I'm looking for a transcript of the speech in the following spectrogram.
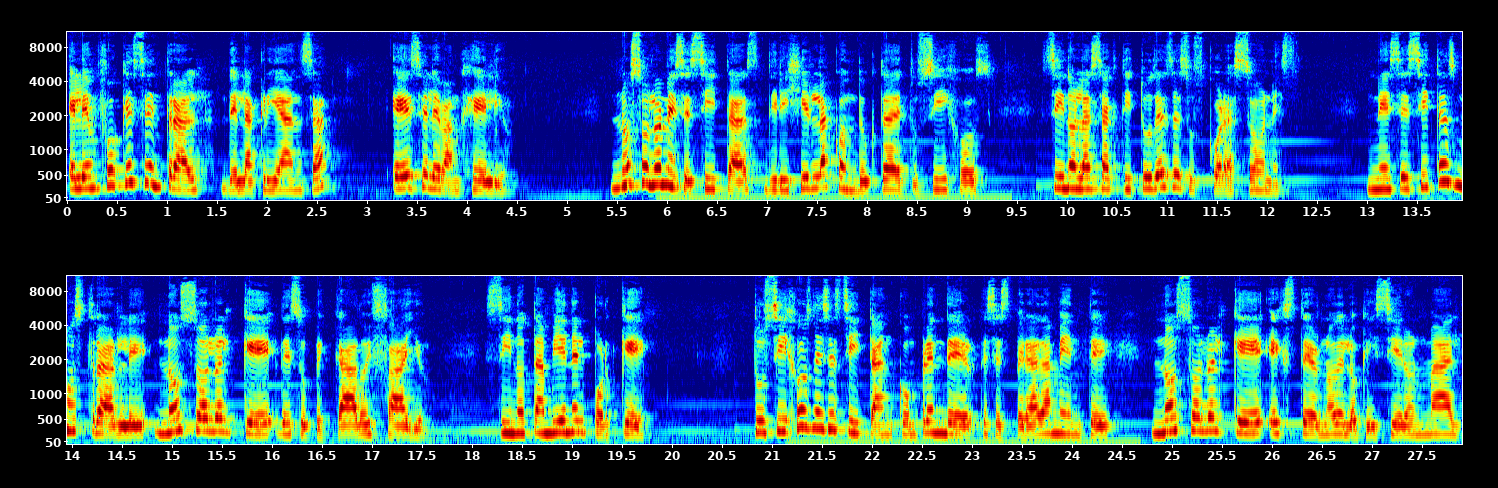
El enfoque central de la crianza es el Evangelio no solo necesitas dirigir la conducta de tus hijos, sino las actitudes de sus corazones. Necesitas mostrarle no solo el qué de su pecado y fallo, sino también el por qué. Tus hijos necesitan comprender desesperadamente no solo el qué externo de lo que hicieron mal,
